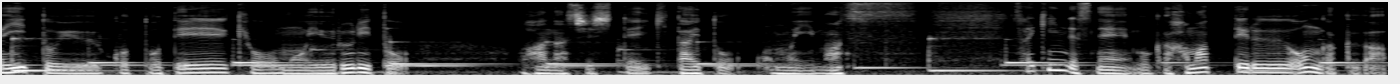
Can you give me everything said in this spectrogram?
はいということで今日もゆるりとお話ししていきたいと思います。最近ですね僕ハマってる音楽が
